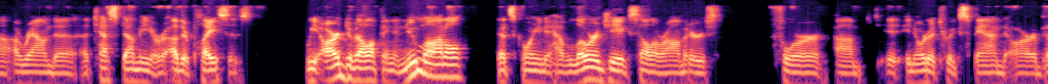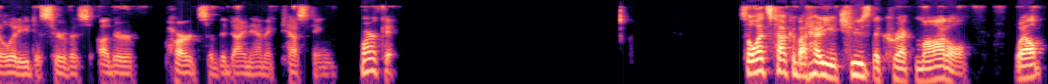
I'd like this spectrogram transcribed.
uh, around a, a test dummy or other places. We are developing a new model that's going to have lower G accelerometers for um, in order to expand our ability to service other parts of the dynamic testing market. So let's talk about how you choose the correct model. Well,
